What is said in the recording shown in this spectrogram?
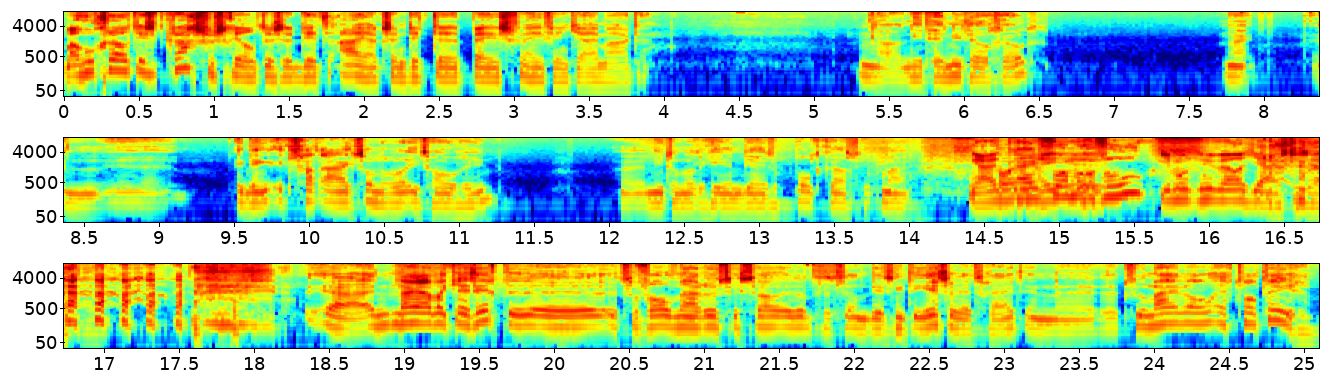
Maar hoe groot is het krachtsverschil tussen dit Ajax en dit eh, PSV, vind jij, Maarten? Nou, niet, niet heel groot. Nee. En, eh, ik denk, ik schat Ajax toch nog wel iets hoger in. Eh, niet omdat ik hier in deze podcast zit, maar Ja, gewoon even voor mijn gevoel. Je moet nu wel het juiste zeggen. Ja, en nou ja, wat jij zegt, het verval naar rust is zo. Dat is, dit is niet de eerste wedstrijd. En het viel mij wel echt wel tegen.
